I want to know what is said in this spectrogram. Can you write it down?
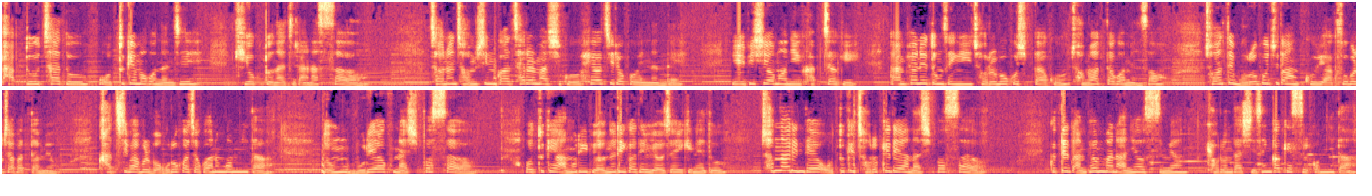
밥도 차도 어떻게 먹었는지 기억도 나질 않았어요. 저는 점심과 차를 마시고 헤어지려고 했는데 예비 시어머니 갑자기 남편의 동생이 저를 보고 싶다고 전화 왔다고 하면서 저한테 물어보지도 않고 약속을 잡았다며 같이 밥을 먹으러 가자고 하는 겁니다. 너무 무례하구나 싶었어요. 어떻게 아무리 며느리가 될 여자이긴 해도 첫날인데 어떻게 저렇게 대하나 싶었어요. 그때 남편만 아니었으면 결혼 다시 생각했을 겁니다.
